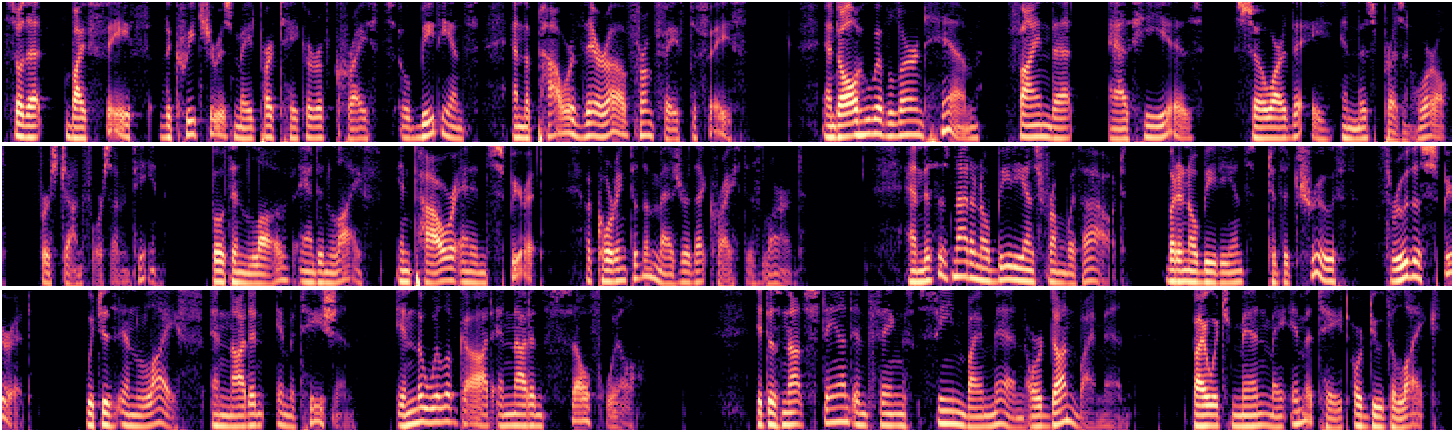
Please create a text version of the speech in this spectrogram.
so that by faith the creature is made partaker of Christ's obedience and the power thereof from faith to faith. And all who have learned him find that, as he is, so are they in this present world. 1 John 4:17. Both in love and in life, in power and in spirit, according to the measure that Christ is learned. And this is not an obedience from without, but an obedience to the truth through the Spirit, which is in life and not in imitation, in the will of God and not in self-will. It does not stand in things seen by men or done by men, by which men may imitate or do the like.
